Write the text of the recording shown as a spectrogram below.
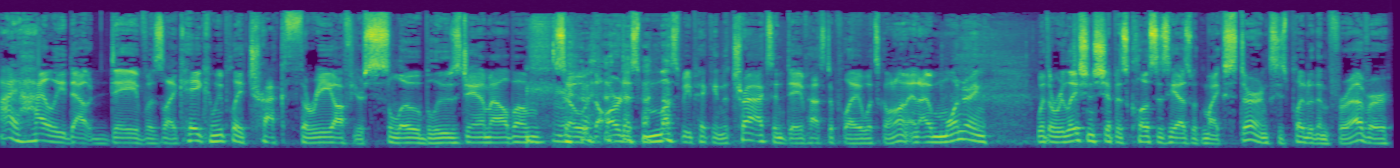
I highly doubt Dave was like, "Hey, can we play track three off your slow blues jam album?" So the artist must be picking the tracks, and Dave has to play what's going on. And I'm wondering, with a relationship as close as he has with Mike Stern, because he's played with him forever,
